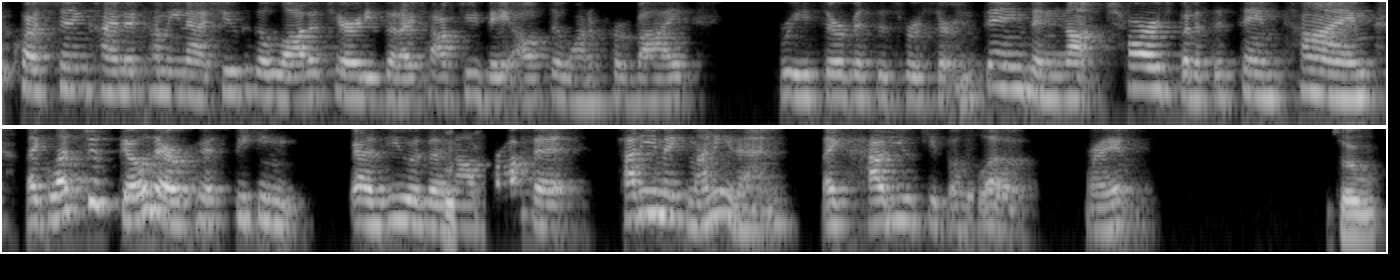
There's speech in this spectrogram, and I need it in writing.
a question kind of coming at you because a lot of charities that I talk to, they also want to provide free services for certain things and not charge, but at the same time, like let's just go there. Speaking as you as a nonprofit, how do you make money then? Like, how do you keep afloat? Right? So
